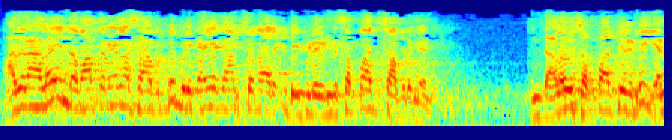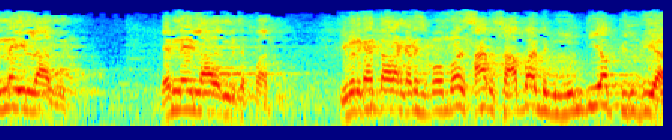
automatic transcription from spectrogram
அதனால இந்த மாத்திரை எல்லாம் சாப்பிட்டு இப்படி கையை காமிச்சு சொன்னாரு இப்படி இப்படி ரெண்டு சப்பாத்தி சாப்பிடுங்க இந்த அளவு சப்பாத்தி ரெண்டு எண்ணெய் இல்லாது. எண்ணெய் இல்லாத ரெண்டு சப்பாத்தி. இவர் கேட்டாராம் கடைசி போகும்போது சார் சாப்பாட்டுக்கு முந்தியா பிந்தியா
